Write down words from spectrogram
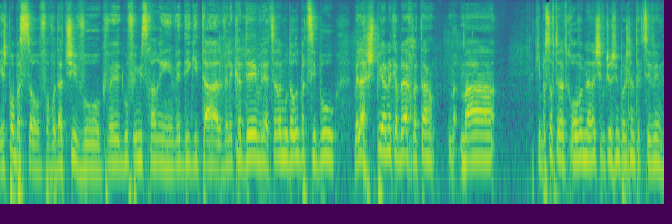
יש פה בסוף עבודת שיווק, וגופים מסחריים, ודיגיטל, ולקדם, ולייצר למודעות בציבור, ולהשפיע על מקבלי ההחלטה. מה-. כי בסוף, את יודעת, רוב המנהלי שיווק שיושבים פה, יש להם תקציבים.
